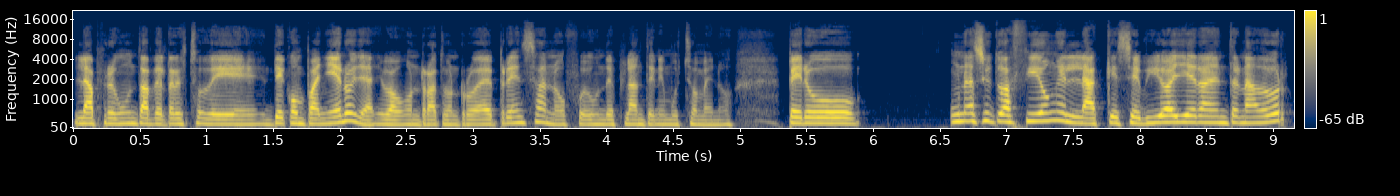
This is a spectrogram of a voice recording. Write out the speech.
las preguntas del resto de, de compañeros. Ya llevaba un rato en rueda de prensa, no fue un desplante ni mucho menos. Pero una situación en la que se vio ayer al entrenador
